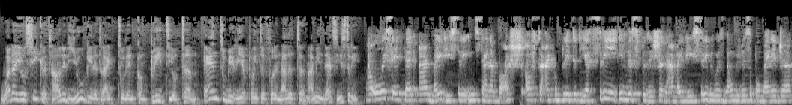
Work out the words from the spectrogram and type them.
What are your secrets? How did you get it right to then complete your term and to be reappointed for another term? I mean, that's history. I always said that I made history in Stellenbosch. After I completed year three in this position, I made history because no municipal manager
